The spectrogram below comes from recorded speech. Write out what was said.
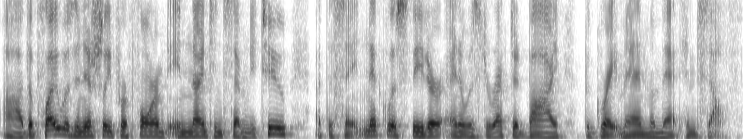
Uh, the play was initially performed in 1972 at the St. Nicholas Theater, and it was directed by the great man Mamet himself.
